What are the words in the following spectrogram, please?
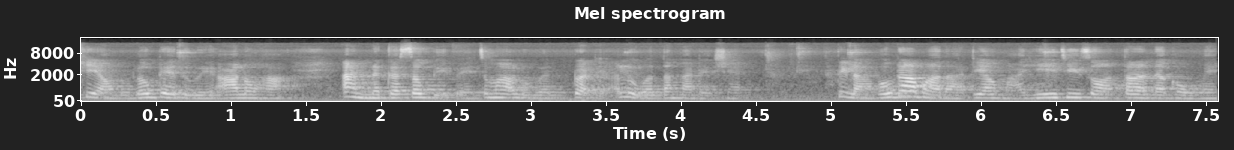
ဖြစ်အောင်လို့လုပ်တဲ့သူတွေအားလုံးဟာအဲ့ငကစုပ်တွေပဲကျမအဲ့လိုပဲတွက်တယ်အဲ့လိုပဲသတ်မှတ်တယ်ရှင်သိလားဗုဒ္ဓဘာသာတယောက်မှာရေးကြီးဆုံးတရဏဂုံပဲ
